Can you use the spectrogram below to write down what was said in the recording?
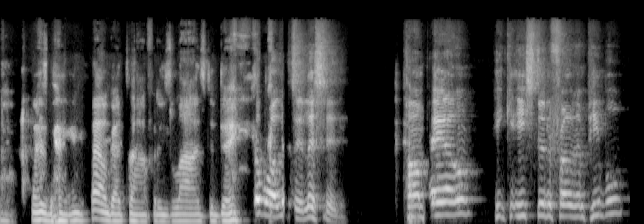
I don't got time for these lies today. Come on, listen, listen. Pompeo, he he stood in front of them people,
